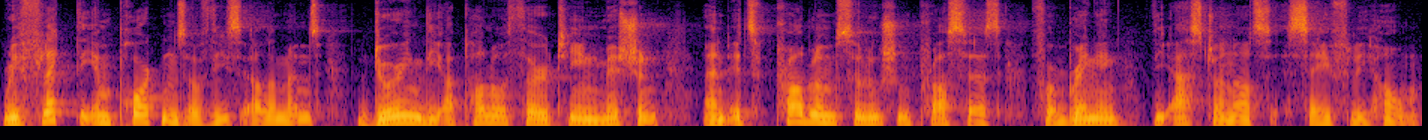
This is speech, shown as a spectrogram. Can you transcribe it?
Reflect the importance of these elements during the Apollo 13 mission and its problem-solution process for bringing the astronauts safely home.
